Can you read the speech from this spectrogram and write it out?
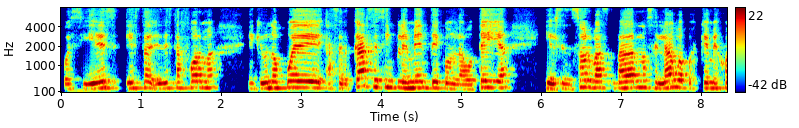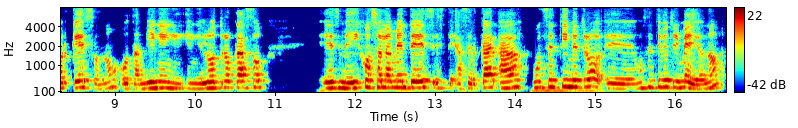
pues si es esta, de esta forma en que uno puede acercarse simplemente con la botella y el sensor va, va a darnos el agua, pues qué mejor que eso, ¿no? O también en, en el otro caso, es, me dijo solamente es este, acercar a un centímetro, eh, un centímetro y medio, ¿no?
